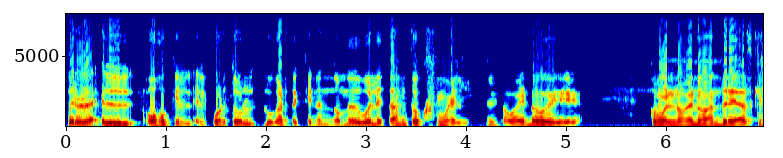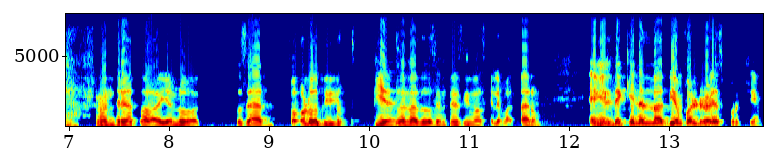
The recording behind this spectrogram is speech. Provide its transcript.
Pero el, el- ojo, que el, el cuarto lugar de Kenneth no me duele tanto como el, el noveno de como el noveno de Andreas, que el noveno de Andrea todavía lo, o sea, todos los días pienso en las dos centésimas que le faltaron. En el de Kenneth más bien fue al revés, porque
